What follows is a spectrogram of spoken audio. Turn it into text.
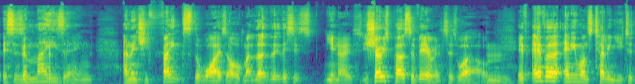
This is amazing." And then she thanks the wise old man. This is, you know, it shows perseverance as well. Hmm. If ever anyone's telling you to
